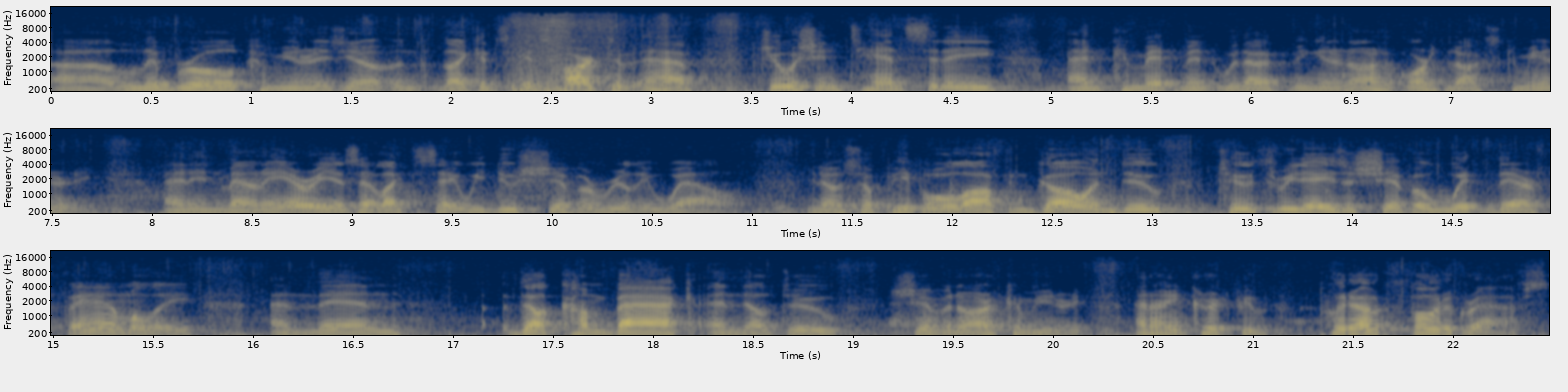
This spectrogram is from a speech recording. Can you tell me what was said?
uh, liberal communities, you know, like it's, it's hard to have Jewish intensity and commitment without being in an Orthodox community. And in Mount Airy, as I like to say, we do Shiva really well. You know, so people will often go and do two, three days of Shiva with their family, and then they'll come back and they'll do Shiva in our community. And I encourage people, put out photographs,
